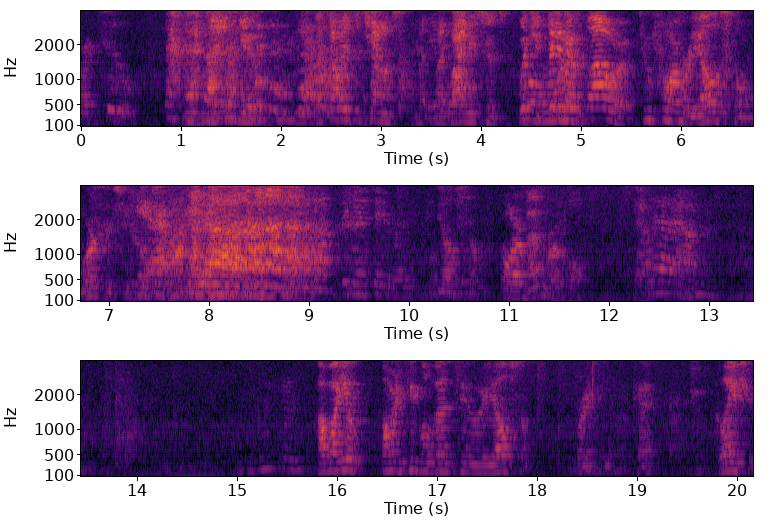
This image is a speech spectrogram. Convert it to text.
Or two? Thank you. That's always a challenge, my, my body students, what's your Well, we favorite have- flower? Two former Yellowstone workers, you know. so- Yeah. Is he say the right? Yellowstone, Or memorable. yeah. Yeah. How about you? How many people have been to Yellowstone? Frank, okay. Glacier.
